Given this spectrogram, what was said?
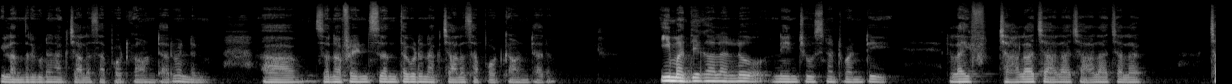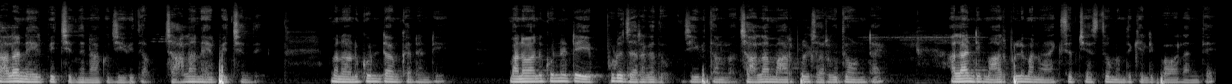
వీళ్ళందరూ కూడా నాకు చాలా సపోర్ట్‌గా ఉంటారు. అండ్ సో, నా ఫ్రెండ్స్ అంతా కూడా నాకు చాలా సపోర్ట్‌గా ఉంటారు. ఈ మధ్యకాలంలో నేను చూసినటువంటి లైఫ్ చాలా, చాలా, చాలా, చాలా, చాలా నేర్పించింది నాకు జీవితం. చాలా నేర్పించింది. మనం అనుకుంటాం కదండి మనం అనుకున్నట్టే ఎప్పుడు జరగదు జీవితంలో. చాలా మార్పులు జరుగుతూ ఉంటాయి. అలాంటి మార్పుల్ని మనం యాక్సెప్ట్ చేస్తూ ముందుకెళ్ళిపోవాలంతే.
